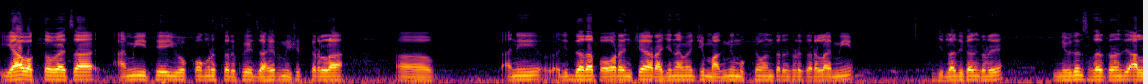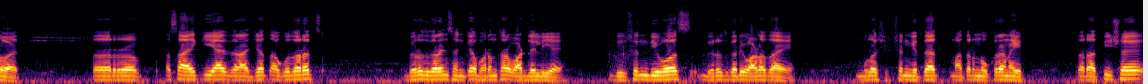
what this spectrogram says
या वक्तव्याचा आम्ही इथे युवक काँग्रेसतर्फे जाहीर निषेध करायला आणि अजितदादा पवार यांच्या राजीनाम्याची मागणी मुख्यमंत्र्यांकडे करायला आम्ही जिल्हाधिकाऱ्यांकडे निवेदन सादर करण्याचे आलो आहेत. तर असं आहे की या राज्यात अगोदरच बेरोजगारांची संख्या भरमसार वाढलेली आहे. दिवसेंदिवस बेरोजगारी वाढत आहे. मुलं शिक्षण घेतात मात्र नोकऱ्या नाहीत. तर अतिशय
